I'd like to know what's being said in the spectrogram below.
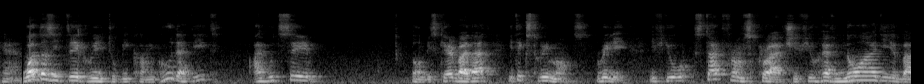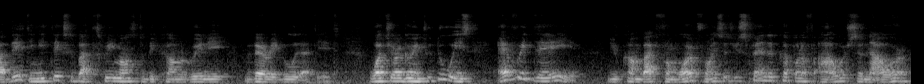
can. What does it take really to become good at it? I would say don't be scared by that. It takes three months, really. If you start from scratch, if you have no idea about dating, it takes about three months to become really very good at it. What you are going to do is every day you come back from work, for instance, you spend a couple of hours, an hour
